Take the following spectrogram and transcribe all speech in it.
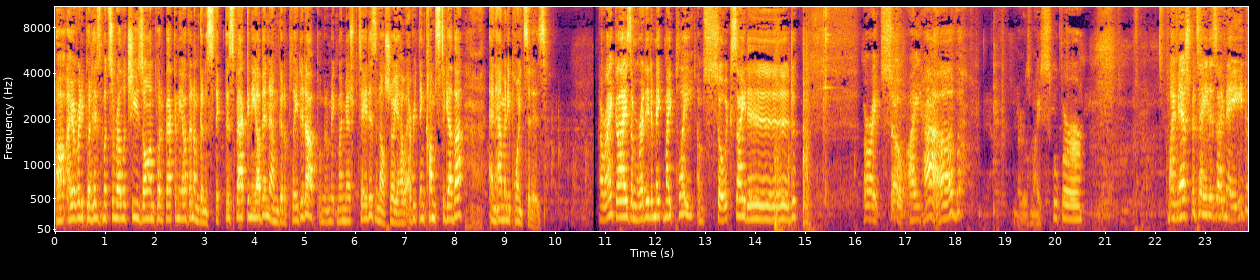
Uh, I already put his mozzarella cheese on, put it back in the oven. I'm going to stick this back in the oven. I'm going to plate it up. I'm going to make my mashed potatoes, and I'll show you how everything comes together and how many points it is. All right, guys, I'm ready to make my plate. I'm so excited. All right, so I have, there's my scooper, my mashed potatoes I made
